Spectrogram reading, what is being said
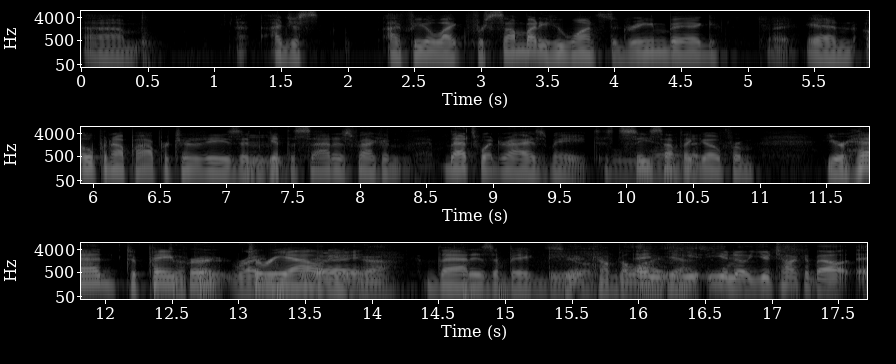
Um, I just I feel like for somebody who wants to dream big right. and open up opportunities and mm-hmm. get the satisfaction, that's what drives me to see something it. go from your head to paper to, pay, right. to reality. Right. Yeah that is a big See deal. it come to And life. Yes. you, you know, you talk about. Uh,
